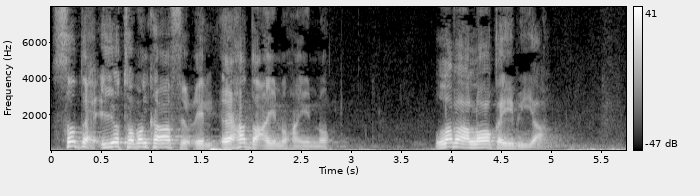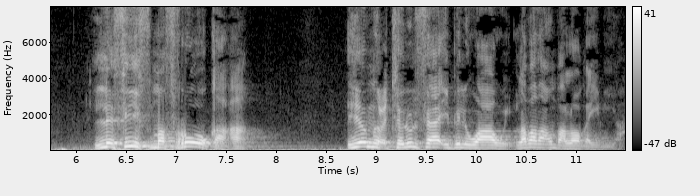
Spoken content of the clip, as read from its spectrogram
Saddex iyo tobankaa ficil ee hadda aynu hayno labaa loo qaybiyaa. Lafiif mafruuqa ah iyo muctalulfaai bilwaawi labadaa unbaa loo qaybiyaa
